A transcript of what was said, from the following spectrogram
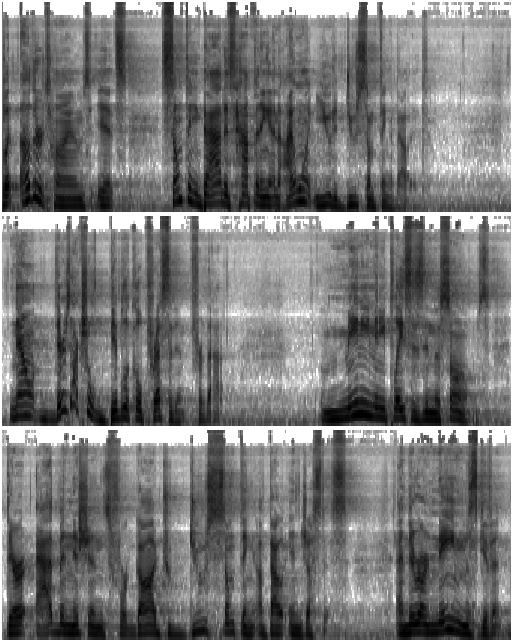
But other times it's, something bad is happening and I want you to do something about it. Now, there's actual biblical precedent for that. Many, many places in the Psalms, there are admonitions for God to do something about injustice. And there are names given.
